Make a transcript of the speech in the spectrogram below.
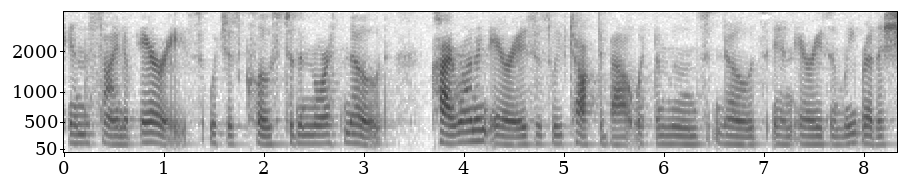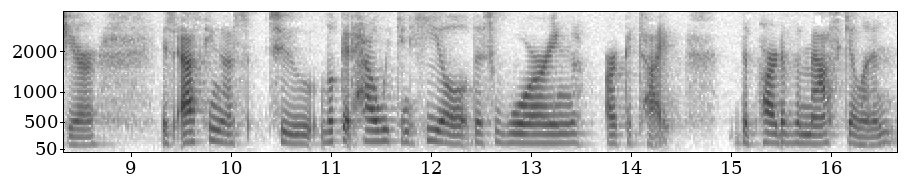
in the sign of Aries, which is close to the North Node. Chiron and Aries, as we've talked about with the moon's nodes in Aries and Libra this year, is asking us to look at how we can heal this warring archetype, the part of the masculine,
